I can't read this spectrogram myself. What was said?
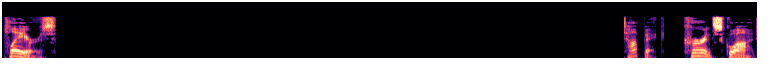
Players. Topic Current squad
